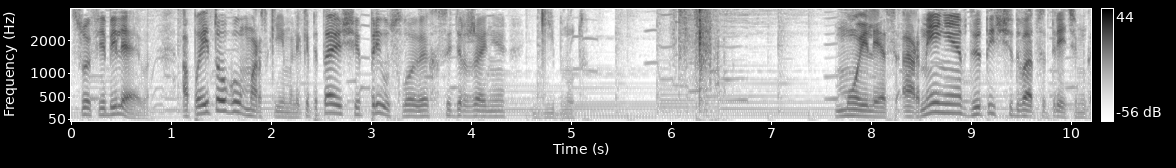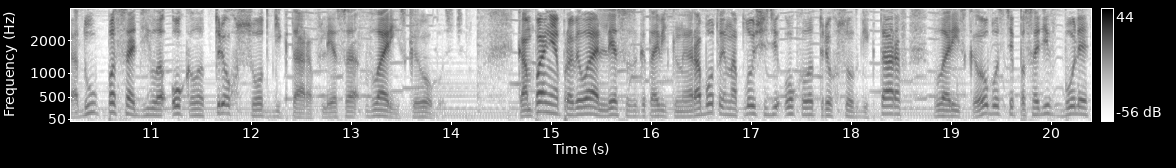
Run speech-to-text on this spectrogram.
Софья Беляева. А по итогу морские млекопитающие при условиях содержания гибнут. Мой лес Армения в 2023 году посадила около 300 гектаров леса в Ларийской области. Компания провела лесозаготовительные работы на площади около 300 гектаров в Ларийской области, посадив более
